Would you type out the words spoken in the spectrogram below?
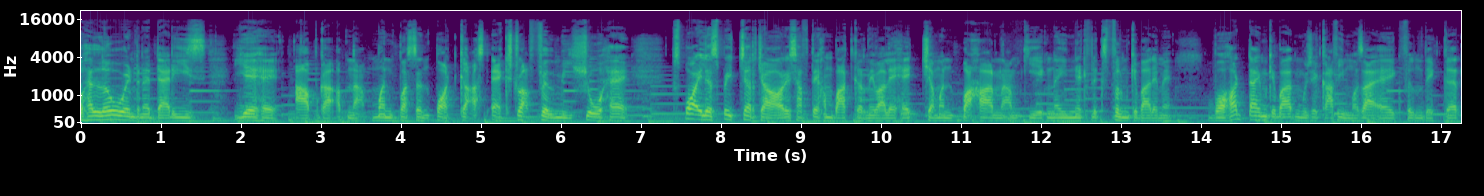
हेलो इंटरनेट डैडीज ये है आपका अपना मनपसंद पॉडकास्ट एक्स्ट्रा फिल्मी शो है। स्पॉयलर्स पे चर्चा और इस हफ़्ते हम बात करने वाले हैं चमन बहार नाम की एक नई नेटफ्लिक्स फ़िल्म के बारे में। बहुत टाइम के बाद मुझे काफ़ी मज़ा आया एक फ़िल्म देखकर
